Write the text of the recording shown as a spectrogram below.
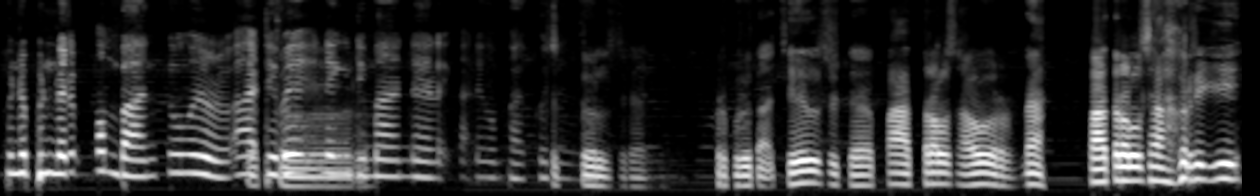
bener-bener membantu ngono. Ah dhewe ning di mana lek gak ning Om bagus. Betul sekali. Berburu takjil sudah patrol sahur. Nah, patrol sahur ini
